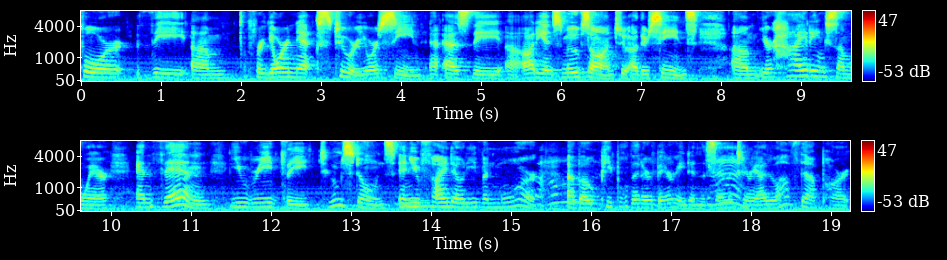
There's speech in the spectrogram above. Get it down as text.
for the um, for your next tour, your scene, as the uh, audience moves on to other scenes, um, you're hiding somewhere, and then you read the tombstones, and you find out even more Ah. about people that are buried in the Yeah. cemetery. I love that part,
